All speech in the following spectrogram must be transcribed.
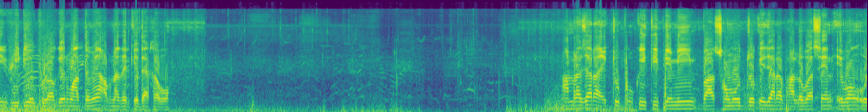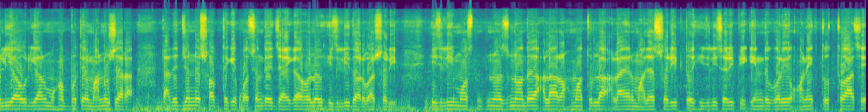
এই ভিডিও ব্লগের মাধ্যমে আপনাদেরকে দেখাবো। আমরা যারা একটু প্রকৃতি প্রেমী বা সমুদ্রকে যারা ভালোবাসেন এবং অলিয়া উলিয়ার মোহাব্বতের মানুষ যারা, তাদের জন্য সব থেকে পছন্দের জায়গা হলো হিজলি দরবার শরীফ। হিজলি মসনদ আলা রহমাতুল্লাহ আলায়ের মাজার শরীফ। তো হিজলি শরীফকে কেন্দ্র করে অনেক তথ্য আছে।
